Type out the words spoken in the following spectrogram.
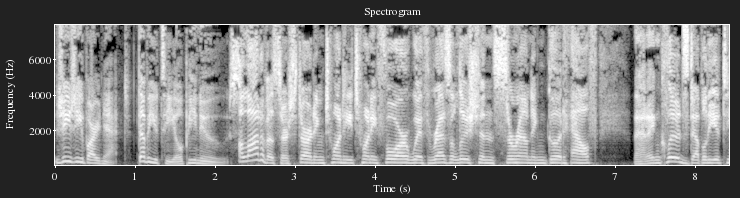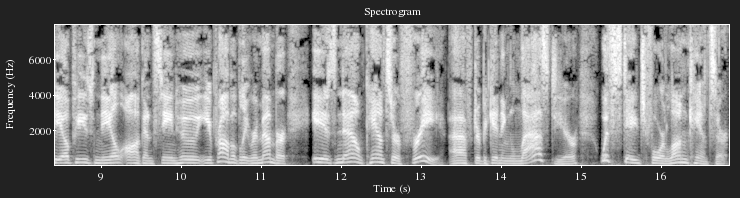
Gigi Barnett, WTOP News. A lot of us are starting 2024 with resolutions surrounding good health. That includes WTOP's Neil Augenstein, who you probably remember is now cancer free after beginning last year with stage four lung cancer.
